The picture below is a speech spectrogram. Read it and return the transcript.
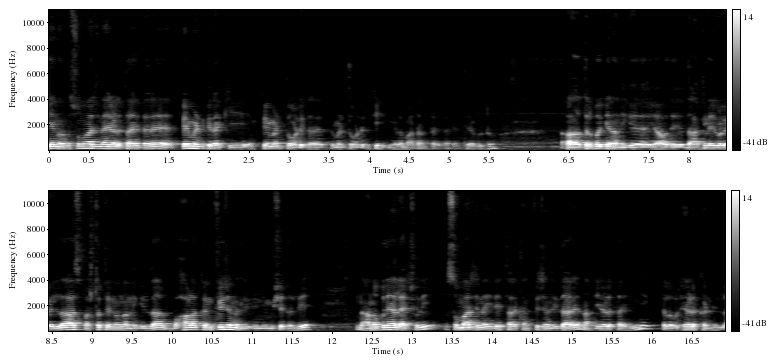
ಏನು ಅಂದ್ರೆ ಸುಮಾರು ಜನ ಹೇಳ್ತಾ ಇದ್ದಾರೆ. ಪೇಮೆಂಟ್ ಗಿರಾಕಿ ಪೇಮೆಂಟ್ ತೊಗೊಂಡಿದ್ದಾರೆ. ಪೇಮೆಂಟ್ ತೊಗೊಂಡಿದ್ದಕ್ಕೆ ಹೀಗೆಲ್ಲ ಮಾತಾಡ್ತಾ ಇದ್ದಾರೆ ಅಂತ ಹೇಳ್ಬಿಟ್ಟು. ಅದ್ರ ಬಗ್ಗೆ ನನಗೆ ಯಾವುದೇ ದಾಖಲೆಗಳಿಲ್ಲ ಸ್ಪಷ್ಟತೆಯೂ ನನಗಿಲ್ಲ. ಬಹಳ ಕನ್ಫ್ಯೂಷನಲ್ಲಿ ಈ ನಿಮಿಷದಲ್ಲಿ. ನಾನೊಬ್ಬನೇ ಅಲ್ಲ ಆ್ಯಕ್ಚುಲಿ ಸುಮಾರು ಜನ ಇದೇ ಥರ ಕನ್ಫ್ಯೂಷನ್ ಇದ್ದಾರೆ. ನಾನು ಹೇಳ್ತಾ ಇದ್ದೀನಿ, ಕೆಲವರು ಹೇಳ್ಕೊಂಡಿಲ್ಲ.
